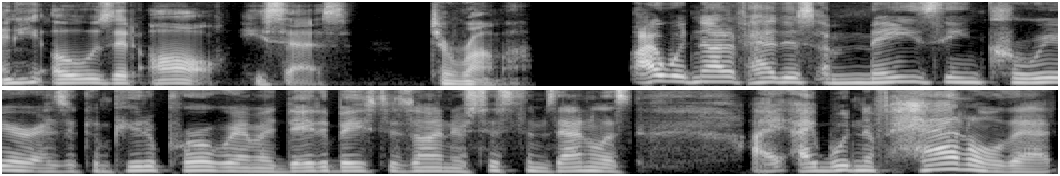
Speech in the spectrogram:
And he owes it all, he says, to Rama. I would not have had this amazing career as a computer programmer, database designer, systems analyst. I, I wouldn't have had all that.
